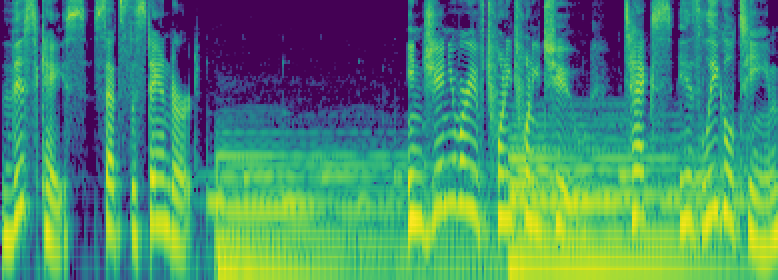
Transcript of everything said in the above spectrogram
this case sets the standard. In January of 2022, Tex, his legal team,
